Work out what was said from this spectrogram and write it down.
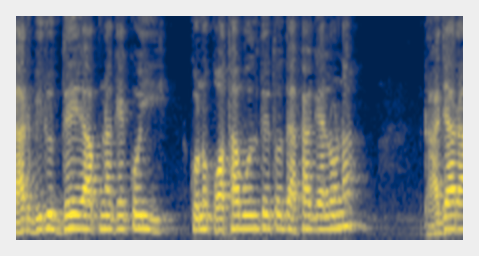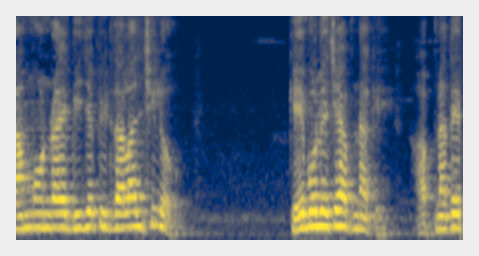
তার বিরুদ্ধে আপনাকে কই কোনো কথা বলতে তো দেখা গেল না? রাজা রামমোহন রায় বিজেপির দালাল ছিল। কে বলেছে আপনাকে? আপনাদের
